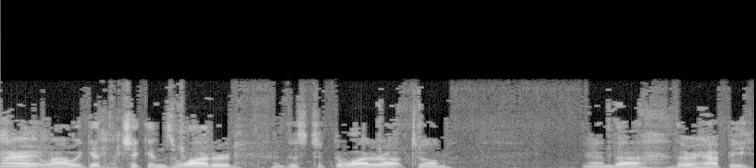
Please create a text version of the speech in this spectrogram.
All right, well, we get the chickens watered. I just took the water out to them, and uh, they're happy.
